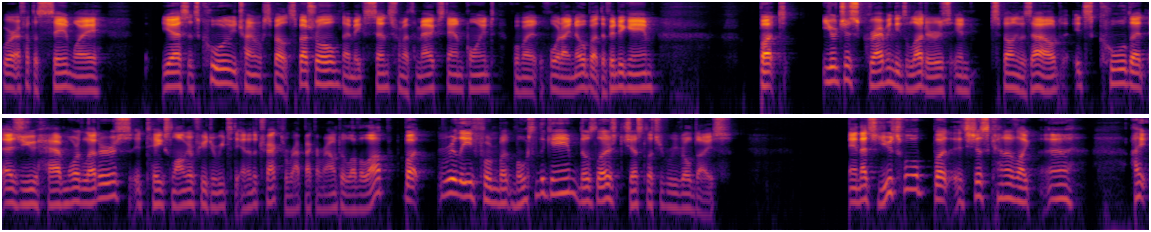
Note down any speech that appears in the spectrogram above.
Where I felt the same way. Yes, it's cool. You're trying to spell it special. That makes sense from a thematic standpoint for what I know about the video game. But you're just grabbing these letters and spelling this out. It's cool that as you have more letters, it takes longer for you to reach the end of the track to wrap back around to level up. But really, for most of the game, those letters just let you reroll dice. And that's useful, but it's just kind of like, eh. I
